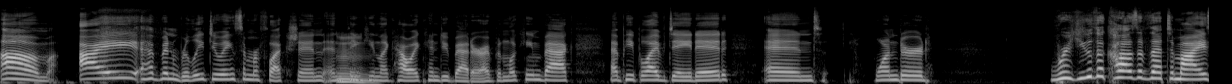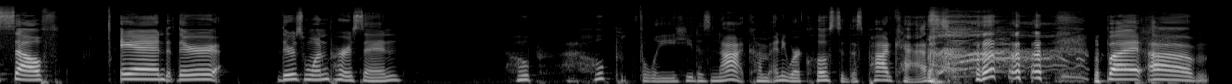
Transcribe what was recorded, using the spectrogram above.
Um, I have been really doing some reflection and thinking like how I can do better. I've been looking back at people I've dated and wondered, were you the cause of that demise self? And there there's one person, hope hopefully he does not come anywhere close to this podcast. but um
